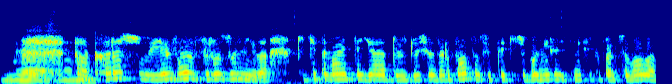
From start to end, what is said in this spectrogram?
Ясно. ну. Так, хорошо, я вас зрозуміла. Тоді давайте я дождуся зарплату, щоб місяць місяць працювала,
